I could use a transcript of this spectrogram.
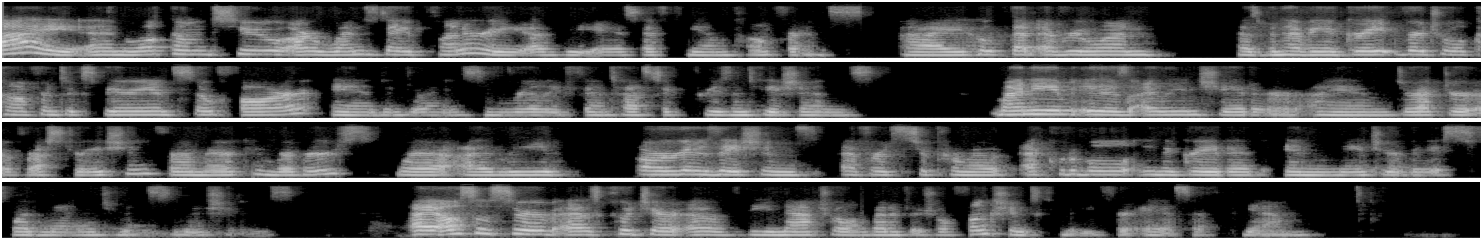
Hi, and welcome to our Wednesday plenary of the ASFPM conference. I hope that everyone has been having a great virtual conference experience so far and enjoying some really fantastic presentations. My name is Eileen Shader. I am Director of Restoration for American Rivers, where I lead our organization's efforts to promote equitable, integrated, and nature-based flood management solutions. I also serve as co-chair of the Natural and Beneficial Functions Committee for ASFPM.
